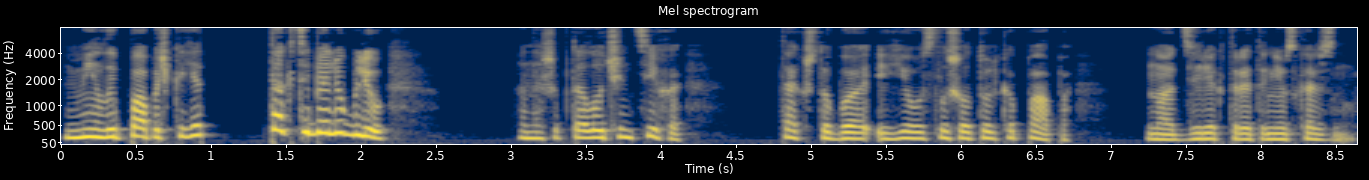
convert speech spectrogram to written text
милый папочка, я так тебя люблю!» Она шептала очень тихо, так, чтобы ее услышал только папа, но от директора это не ускользнуло.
